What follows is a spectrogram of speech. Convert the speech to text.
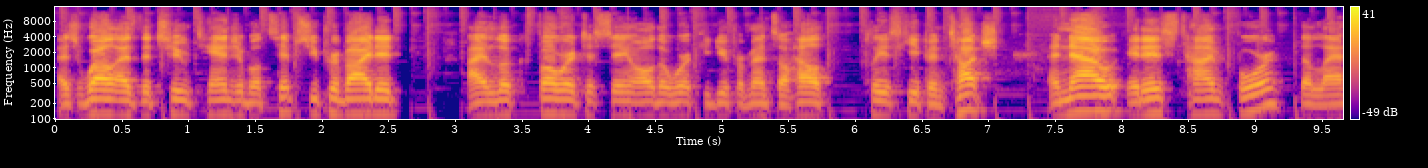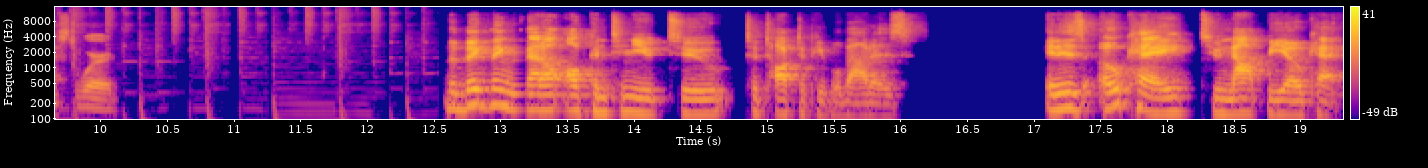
as well as the two tangible tips you provided. I look forward to seeing all the work you do for mental health. Please keep in touch. And now it is time for the last word. The big thing that I'll, continue to to talk to people about is it is okay to not be okay.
